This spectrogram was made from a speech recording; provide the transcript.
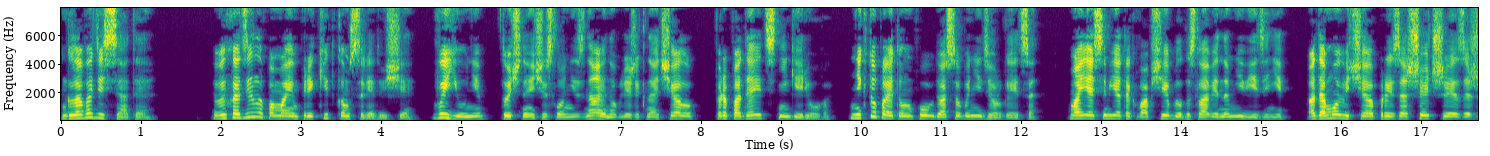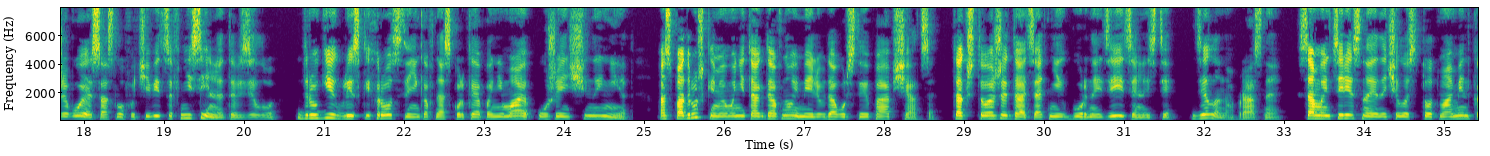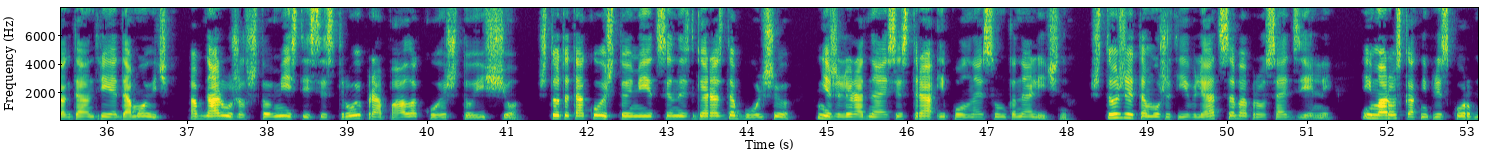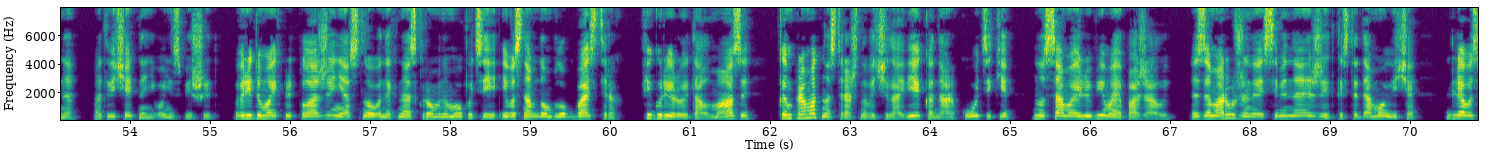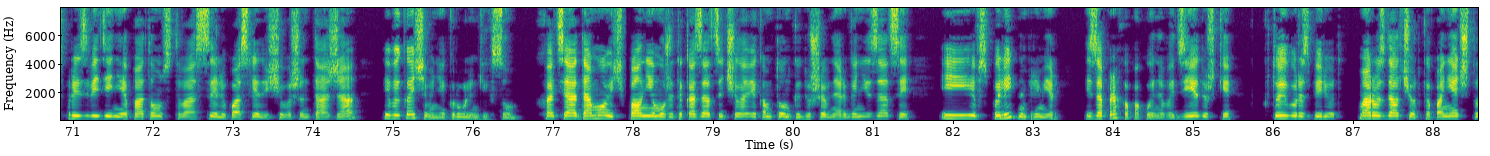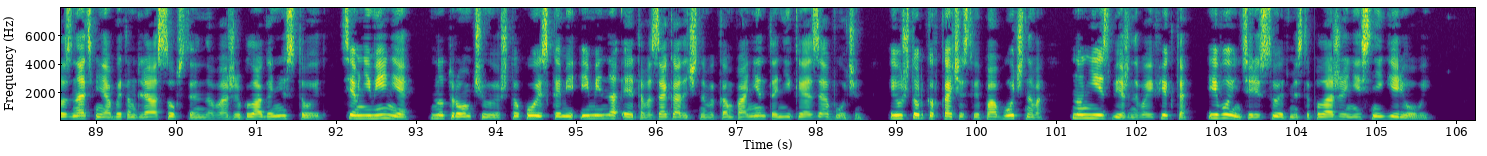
Глава десятая. Выходило по моим прикидкам следующее. В июне, точное число не знаю, но ближе к началу, пропадает Снегирева. Никто по этому поводу особо не дергается. Моя семья так вообще в благословенном неведении. Адамовича произошедшее за живое, со слов очевидцев, не сильно-то взяло. Других близких родственников, насколько я понимаю, у женщины нет. А с подружками мы не так давно имели удовольствие пообщаться. Так что ожидать от них бурной деятельности – дело напрасное. Самое интересное началось в тот момент, когда Андрей Адамович обнаружил, что вместе с сестрой пропало кое-что еще. Что-то такое, что имеет ценность гораздо большую, нежели родная сестра и полная сумка наличных. Что же это может являться, вопрос отдельный. И Мороз, как ни прискорбно, отвечать на него не спешит. В ряду моих предположений, основанных на скромном опыте и в основном блокбастерах, фигурируют алмазы, компромат на страшного человека, наркотики, но самое любимое, пожалуй, замороженная семенная жидкость Адамовича для воспроизведения потомства с целью последующего шантажа и выкачивания кругленьких сумм. Хотя Адамович вполне может оказаться человеком тонкой душевной организации и вспылить, например, из-за праха покойного дедушки. Кто его разберет? Мороз дал четко понять, что знать мне об этом для собственного же блага не стоит. Тем не менее, нутром чую, что поисками именно этого загадочного компонента Ник и озабочен. И уж только в качестве побочного, но неизбежного эффекта его интересует местоположение Снегиревой,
